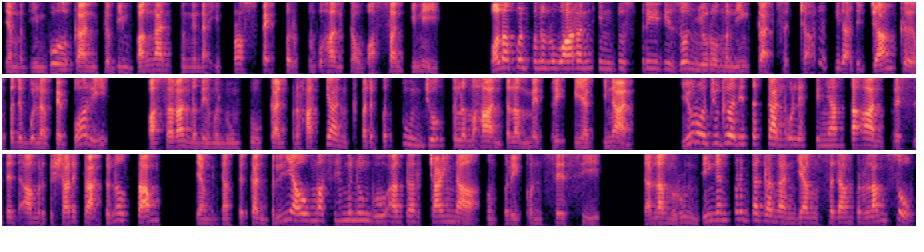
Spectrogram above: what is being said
yang menimbulkan kebimbangan mengenai prospek pertumbuhan kawasan ini. Walaupun pengeluaran industri di zon euro meningkat secara tidak dijangka pada bulan Februari, pasaran lebih menumpukan perhatian kepada petunjuk kelemahan dalam metrik keyakinan. Euro juga ditekan oleh kenyataan Presiden Amerika Syarikat Donald Trump yang menyatakan beliau masih menunggu agar China memberi konsesi dalam rundingan perdagangan yang sedang berlangsung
